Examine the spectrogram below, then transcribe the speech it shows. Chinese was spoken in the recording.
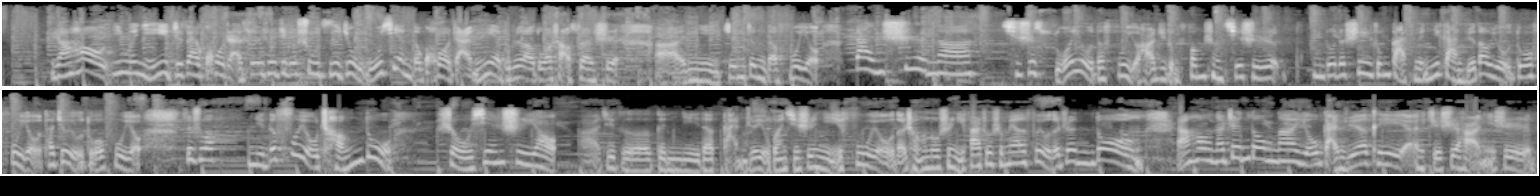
然后，因为你一直在扩展，所以说这个数字就无限的扩展，你也不知道多少算是，呃，你真正的富有。但是呢，其实所有的富有哈，这种丰盛，其实更多的是一种感觉，你感觉到有多富有，它就有多富有。所以说，你的富有程度。首先是要啊，这个跟你的感觉有关。其实你富有的程度是你发出什么样的富有的震动，然后呢，震动呢有感觉可以只是哈，你是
